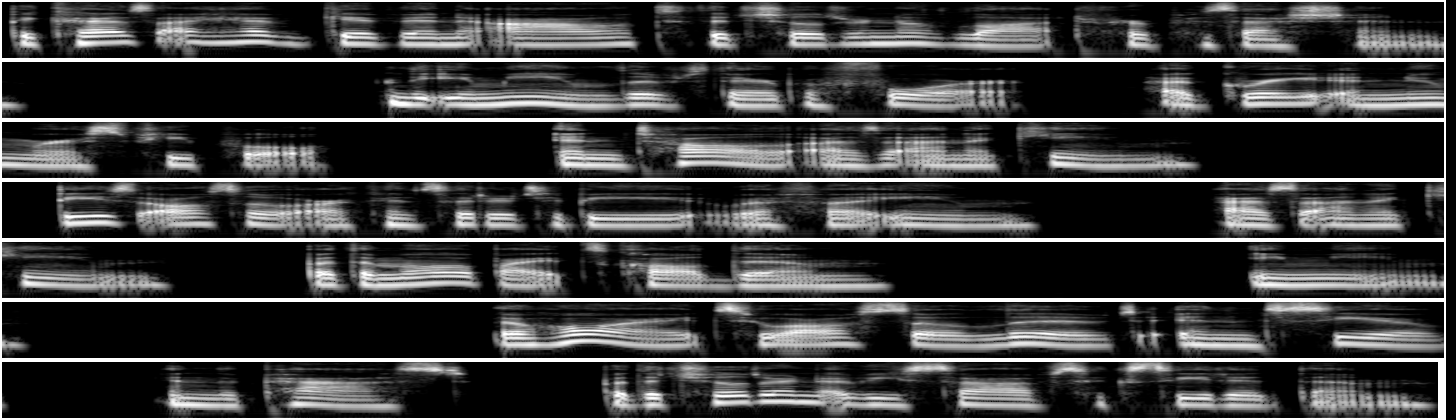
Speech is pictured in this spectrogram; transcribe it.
because I have given Ar to the children of Lot for possession. The Emim lived there before, a great and numerous people, and tall as Anakim. These also are considered to be Rephaim, as Anakim, but the Moabites called them Emim. The Horites, who also lived in Seir in the past, but the children of Esau succeeded them.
